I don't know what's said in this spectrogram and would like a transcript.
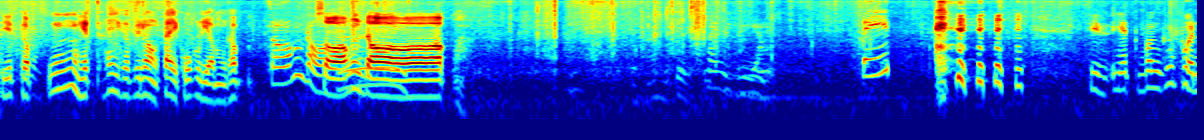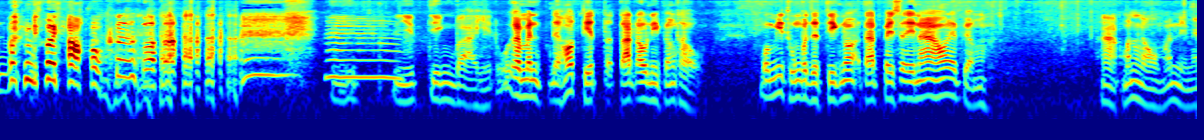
ติดครับอื้อเห็ดไข่ครับพี่น้องใต้กุกเหลี่ยมครับสองดอกสองดอกติด สิเฮ็ดเบิ่งคือเพิ่นเบิ่งดูเท่าคือว่านี่จริงบ่าเห็ดว่าคันมันเดี๋ยวเขาติดตัดเอานี่เพียงเท่าบ่มีถุงพลาสติกเนาะตัดไปใส่หน้าเขาได้เพียงหากมันเงามันนี่ไหม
